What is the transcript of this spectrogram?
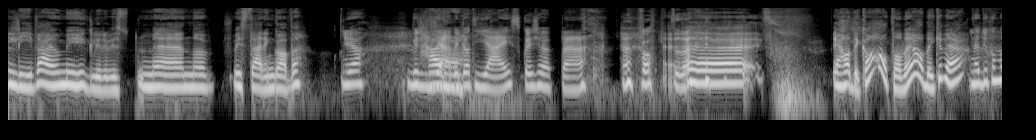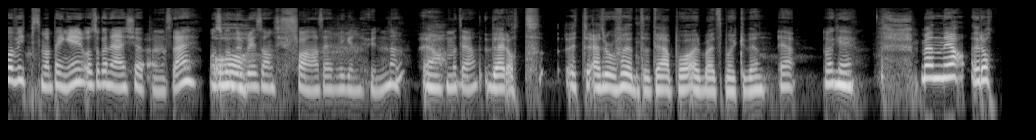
livet er jo mye hyggeligere hvis, med, når, hvis det er en gave. Ja. Vil, jeg, vil du at jeg skal kjøpe valp til deg? Jeg hadde ikke hata det, jeg hadde ikke det. Nei, Du kan bare vippse meg penger, og så kan jeg kjøpe den til deg. Og så kan Åh. du bli sånn fy faen at jeg fikk en hund, da. Ja, Mathea. det er rått. Jeg tror- jeg forventet jeg er på arbeidsmarkedet igjen. Ok. Men ja, rått.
